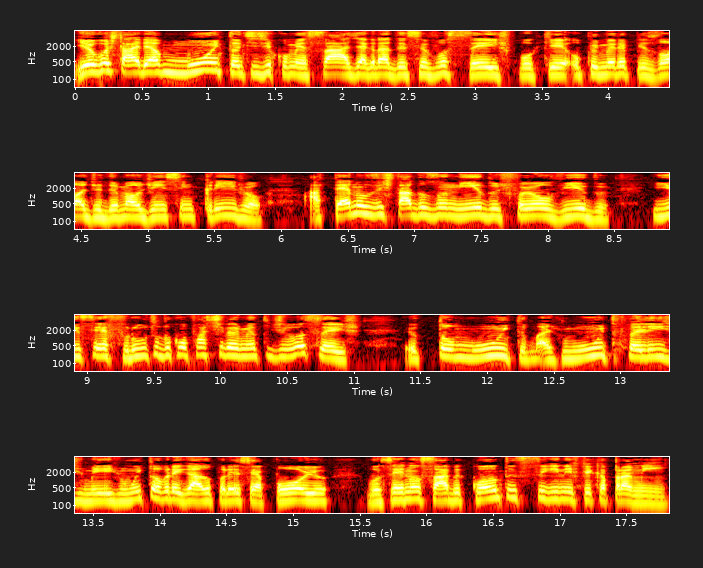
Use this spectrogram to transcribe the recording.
E eu gostaria muito, antes de começar, de agradecer vocês, porque o primeiro episódio deu uma audiência incrível. Até nos Estados Unidos foi ouvido. E isso é fruto do compartilhamento de vocês. Eu estou muito, mas muito feliz mesmo. Muito obrigado por esse apoio. Vocês não sabem quanto isso significa para mim.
